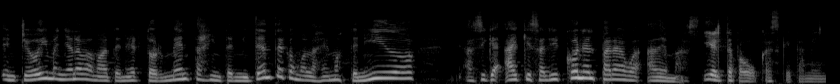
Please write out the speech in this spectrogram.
entre hoy y mañana vamos a tener tormentas intermitentes como las hemos tenido, así que hay que salir con el paraguas además. Y el tapabocas que también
